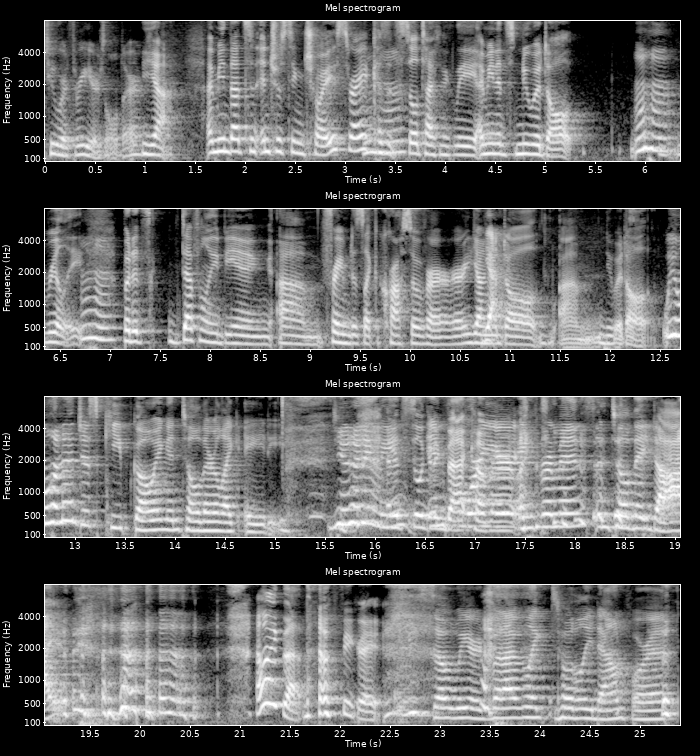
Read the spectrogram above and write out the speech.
two or three years older Yeah. I mean, that's an interesting choice, right? Because Mm-hmm. it's still technically, I mean, it's new adult, Mm-hmm. really, but it's definitely being um, framed as like a crossover, young Yeah. adult, um, new adult. we want to just keep going until they're like 80 do you know what i mean it's still getting in back cover. increments until they die I like that. That would be great. It'd be so weird but i'm like totally down for it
